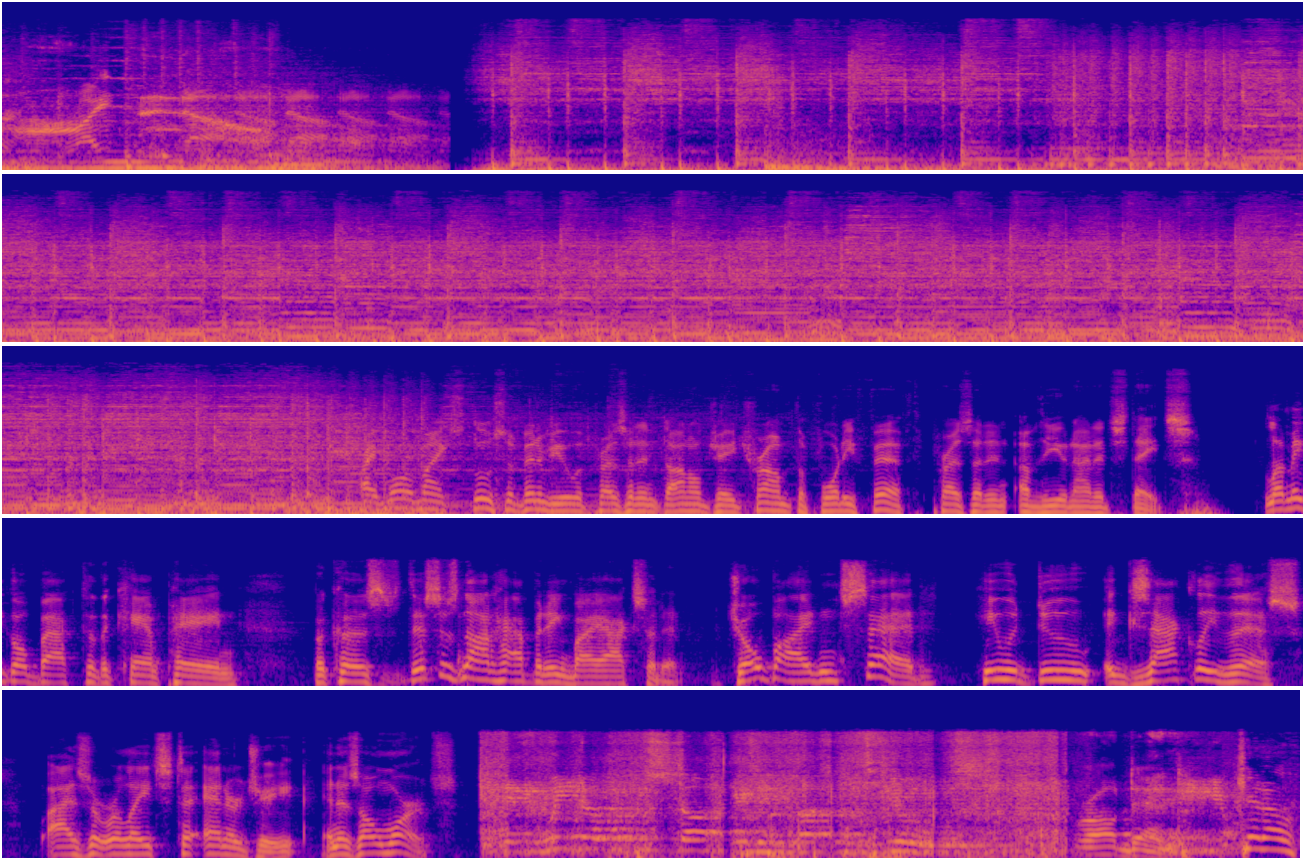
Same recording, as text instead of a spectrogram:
All right, more of my exclusive interview with President Donald J. Trump, the 45th President of the United States. Let me go back to the campaign because this is not happening by accident. Joe Biden said he would do exactly this as it relates to energy in his own words. If we don't stop using fossil fuels, We're all dead. Kiddo,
